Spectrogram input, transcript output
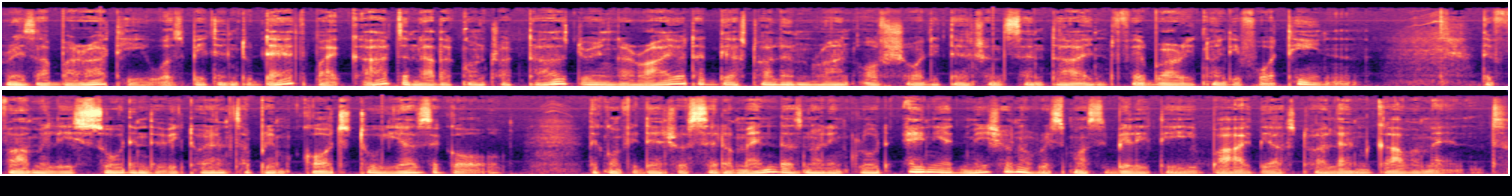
Reza Barati was beaten to death by guards and other contractors during a riot at the Australian run offshore detention centre in February 2014. The family sued in the Victorian Supreme Court two years ago. The confidential settlement does not include any admission of responsibility by the Australian government.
